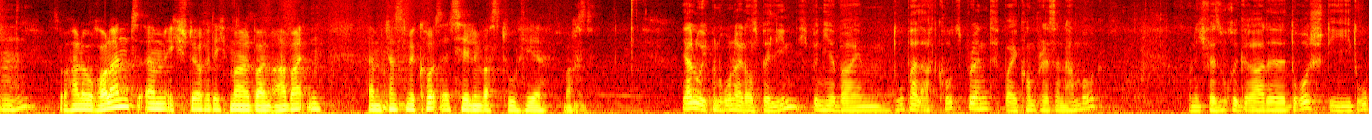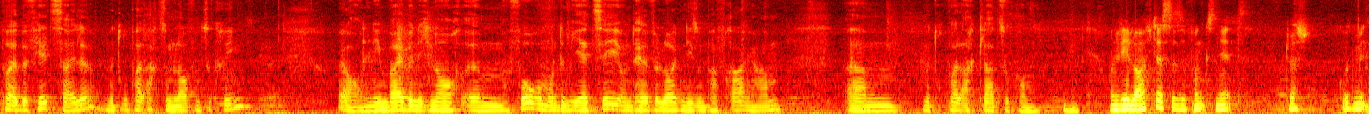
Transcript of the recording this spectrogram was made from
Mhm. So, hallo Roland, ähm, ich störe dich mal beim Arbeiten. Ähm, kannst du mir kurz erzählen, was du hier machst? Ja, hallo, ich bin Ronald aus Berlin. Ich bin hier beim Drupal 8 Code Sprint bei Compress in Hamburg. Und ich versuche gerade Drusch, die Drupal-Befehlszeile, mit Drupal 8 zum Laufen zu kriegen. Ja, und nebenbei bin ich noch im Forum und im IRC und helfe Leuten, die so ein paar Fragen haben, ähm, mit Drupal 8 klarzukommen. Und wie läuft das? Also funktioniert Drush gut mit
